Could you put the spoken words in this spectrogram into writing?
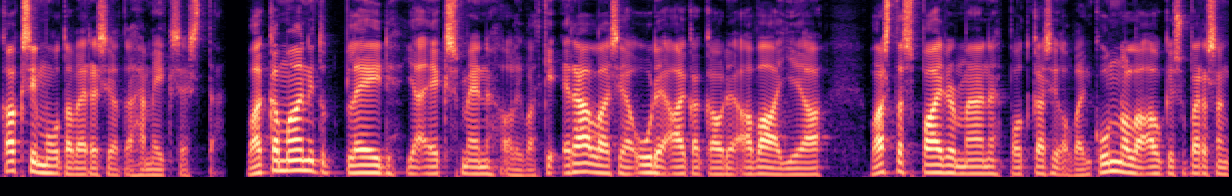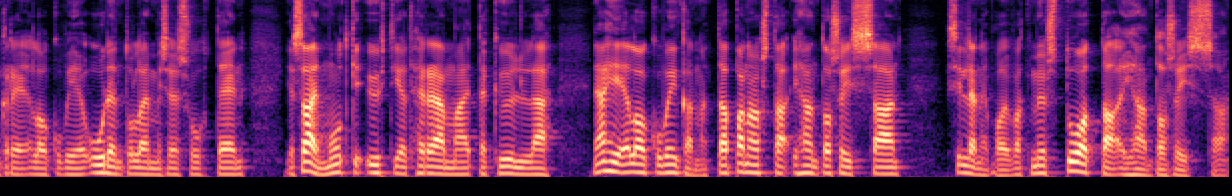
kaksi muuta versiota Hämiksestä. Vaikka mainitut Blade ja X-Men olivatkin eräänlaisia uuden aikakauden avaajia, Vasta Spider-Man potkasi oven kunnolla auki supersankarielokuvien uuden tulemisen suhteen ja sai muutkin yhtiöt heräämään, että kyllä, näihin elokuviin kannattaa panostaa ihan tosissaan, sillä ne voivat myös tuottaa ihan tosissaan.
